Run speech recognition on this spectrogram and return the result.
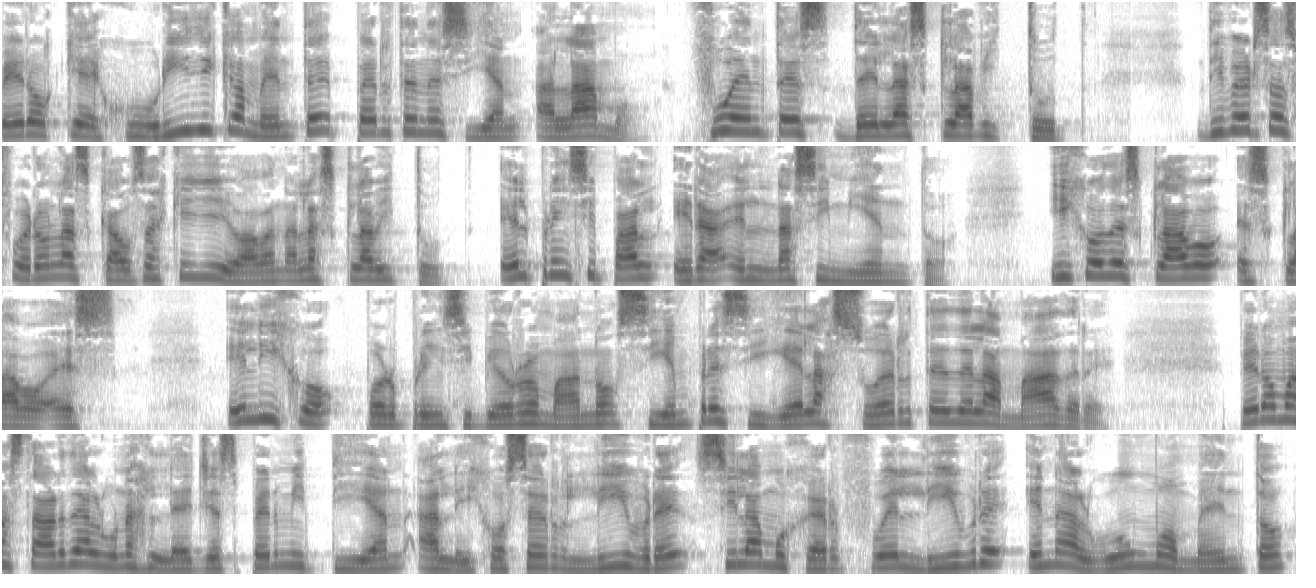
pero que jurídicamente pertenecían al amo. Fuentes de la esclavitud. Diversas fueron las causas que llevaban a la esclavitud. El principal era el nacimiento. Hijo de esclavo, esclavo es. El hijo, por principio romano, siempre sigue la suerte de la madre pero más tarde algunas leyes permitían al hijo ser libre si la mujer fue libre en algún momento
